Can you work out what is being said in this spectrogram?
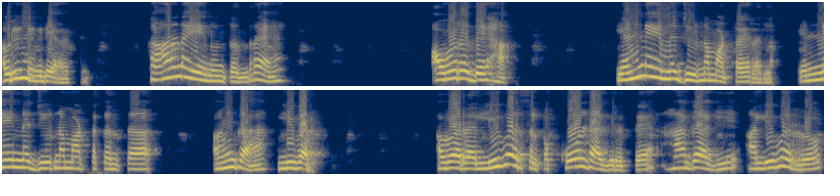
ಅವ್ರಿಗೆ ನೆಗಡಿ ಆಗುತ್ತೆ. ಕಾರಣ ಏನು ಅಂತಂದ್ರೆ, ಅವರ ದೇಹ ಎಣ್ಣೆಯನ್ನ ಜೀರ್ಣ ಮಾಡ್ತಾ ಇರಲ್ಲ. ಎಣ್ಣೆಯನ್ನ ಜೀರ್ಣ ಮಾಡ್ತಕ್ಕಂಥ ಅಂಗ ಲಿವರ್. ಅವರ ಲಿವರ್ ಸ್ವಲ್ಪ ಕೋಲ್ಡ್ ಆಗಿರುತ್ತೆ. ಹಾಗಾಗಿ ಆ ಲಿವರ್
